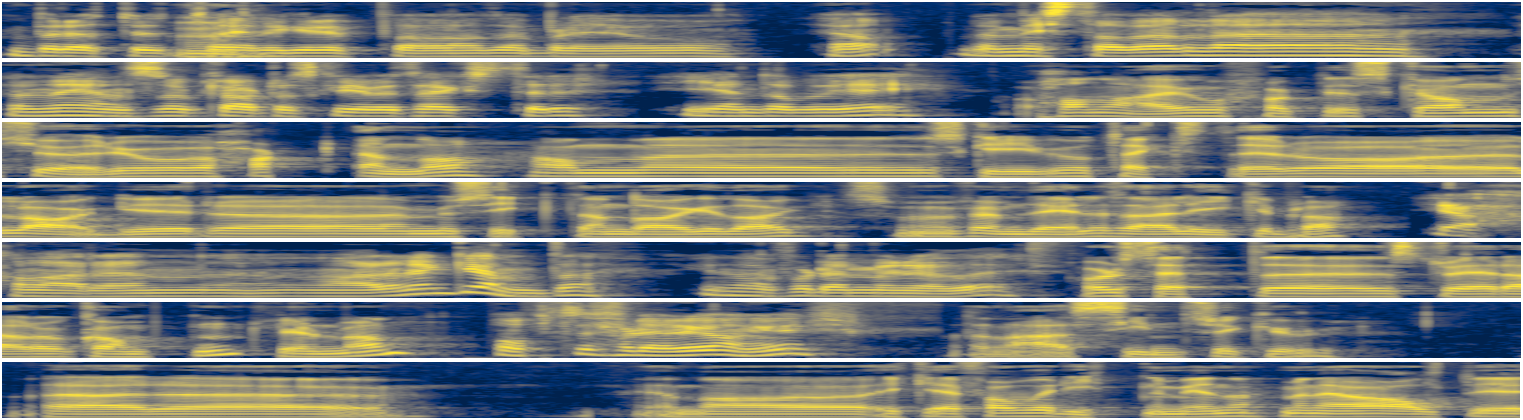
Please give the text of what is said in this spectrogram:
Brøt ut av mm. hele gruppa, og det ble jo Ja, de mista vel uh, den eneste som klarte å skrive tekster i NWA. Han er jo faktisk Han kjører jo hardt ennå. Han uh, skriver jo tekster og lager uh, musikk den dag i dag, som fremdeles er like bra. Ja, han er en, han er en legende innenfor det miljøet der. Har du sett uh, Straight Out of Compton, filmen? Opptil flere ganger. Den er sinnssykt kul. Det er en av Ikke favorittene mine, men jeg har alltid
